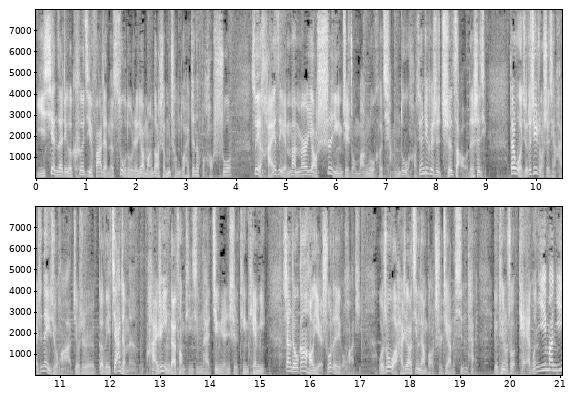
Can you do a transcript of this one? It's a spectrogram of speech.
以现在这个科技发展的速度，人要忙到什么程度还真的不好说。所以孩子也慢慢要适应这种忙碌和强度，好像这个是迟早的事情。但是我觉得这种事情还是那句话，就是各位家长们还是应该放平心态，尽人事听天命。上周刚好也说了这个话题，我说我还是要尽量保持这样的心态。有听众说：“太过你嘛，你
